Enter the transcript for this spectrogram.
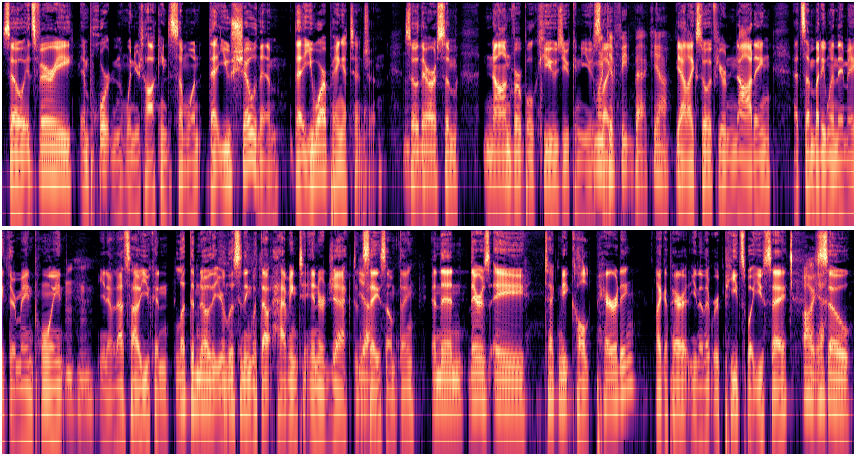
So it's very important when you're talking to someone that you show them that you are paying attention. So there are some nonverbal cues you can use. to like give feedback, yeah. yeah, like so if you're nodding at somebody when they make their main point, you know, that's how you can let them know that you're listening without having to interject and Yeah. say something. And then there's a technique called parroting, like a parrot, you know, that repeats what you say. Oh, yeah. So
